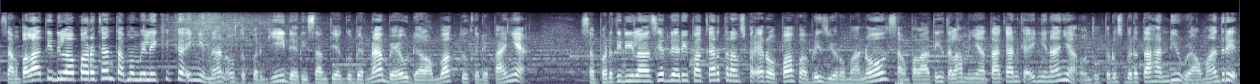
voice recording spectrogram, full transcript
Sang pelatih dilaporkan tak memiliki keinginan untuk pergi dari Santiago Bernabeu dalam waktu ke depannya. Seperti dilansir dari pakar transfer Eropa Fabrizio Romano, sang pelatih telah menyatakan keinginannya untuk terus bertahan di Real Madrid.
